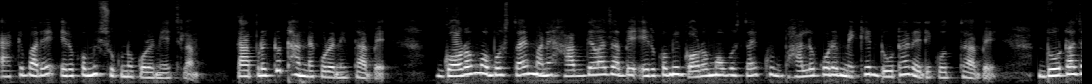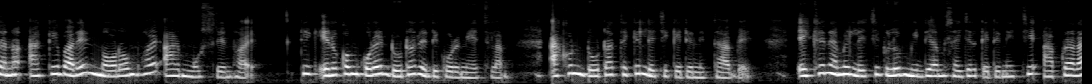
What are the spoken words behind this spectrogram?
একেবারে এরকমই শুকনো করে নিয়েছিলাম। তারপর একটু ঠান্ডা করে নিতে হবে। গরম অবস্থায় মানে হাত দেওয়া যাবে এরকমই গরম অবস্থায়, খুব ভালো করে মেখে ডোটা রেডি করতে হবে। ডোটা যেন একেবারে নরম হয় আর মসৃণ হয়। ঠিক এরকম করে ডোটা রেডি করে নিয়েছিলাম। এখন ডোটা থেকে লেচি কেটে নিতে হবে। এখানে আমি লেচিগুলো মিডিয়াম সাইজের কেটে নিচ্ছি। আপনারা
